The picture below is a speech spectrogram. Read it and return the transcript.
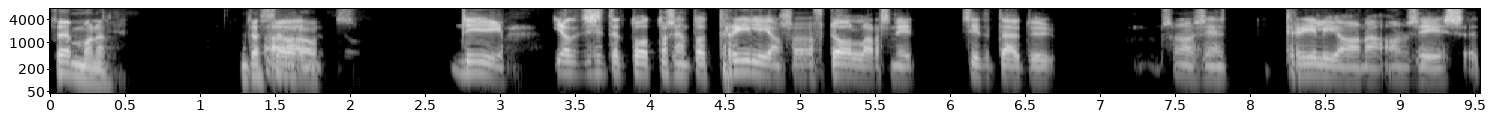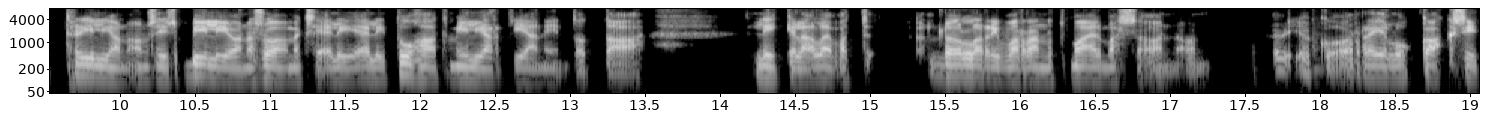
Semmoinen. Mitä seuraavaksi? Uh, niin, ja sitten tuo tosiaan tuo trillions of dollars, niin siitä täytyy sanoa siihen, triljoona on siis, trillion on siis biljoona suomeksi, eli, eli tuhat miljardia, niin tota, liikkeellä olevat dollarivarannut maailmassa on, on joko reilu kaksi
